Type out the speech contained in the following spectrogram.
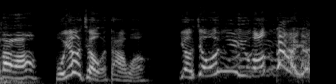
大王，不要叫我大王，要叫我女王大人。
